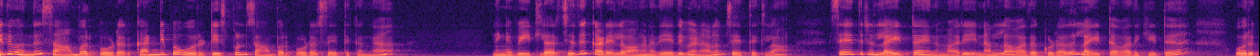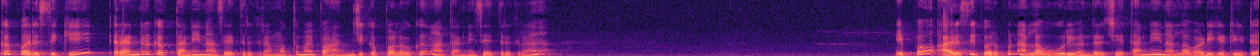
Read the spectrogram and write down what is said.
இது வந்து சாம்பார் பவுடர். கண்டிப்பாக ஒரு டீஸ்பூன் சாம்பார் பவுடர் சேர்த்துக்கோங்க. நீங்கள் வீட்டில் அரைச்சது கடையில் வாங்கினது எது வேணாலும் சேர்த்துக்கலாம். சேர்த்துட்டு லைட்டாக இந்த மாதிரி நல்லா வதக்கூடாது லைட்டாக வதக்கிட்டு ஒரு கப் அரிசிக்கு ரெண்டரை கப் தண்ணி நான் சேர்த்துருக்குறேன். மொத்தமாக இப்போ அஞ்சு கப் அளவுக்கு நான் தண்ணி சேர்த்துருக்குறேன். இப்போ அரிசி பருப்பு நல்லா ஊறி வந்துருச்சு. தண்ணி நல்லா வடிகட்டிட்டு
